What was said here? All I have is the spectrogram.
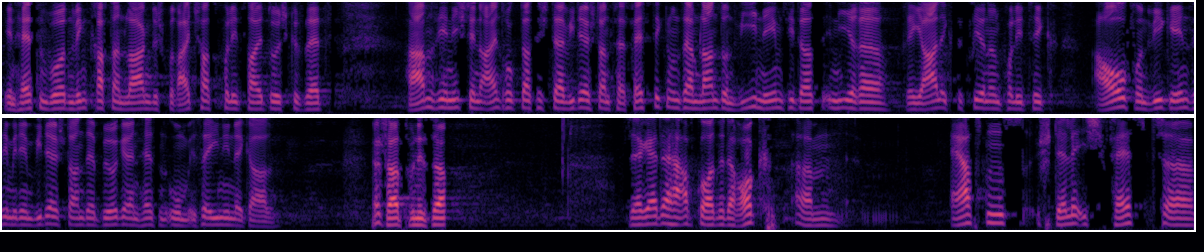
In Hessen wurden Windkraftanlagen durch Bereitschaftspolizei durchgesetzt. Haben Sie nicht den Eindruck, dass sich der Widerstand verfestigt in unserem Land? Und wie nehmen Sie das in Ihrer real existierenden Politik auf? Und wie gehen Sie mit dem Widerstand der Bürger in Hessen um? Ist er Ihnen egal? Herr Staatsminister. Sehr geehrter Herr Abg. Rock, ähm, Erstens stelle ich fest, äh,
